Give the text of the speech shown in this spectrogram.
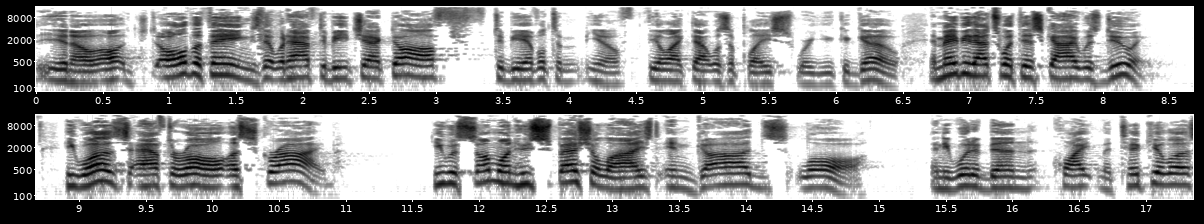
you know, all, all the things that would have to be checked off to be able to, you know, feel like that was a place where you could go. And maybe that's what this guy was doing. He was, after all, a scribe. He was someone who specialized in God's law, and he would have been quite meticulous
